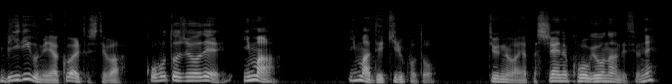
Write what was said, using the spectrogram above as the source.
B リーグの役割としてはコート上で今今できることっていうのはやっぱ試合の興行なんですよね。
